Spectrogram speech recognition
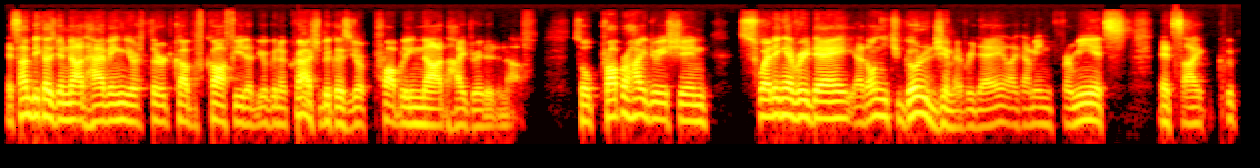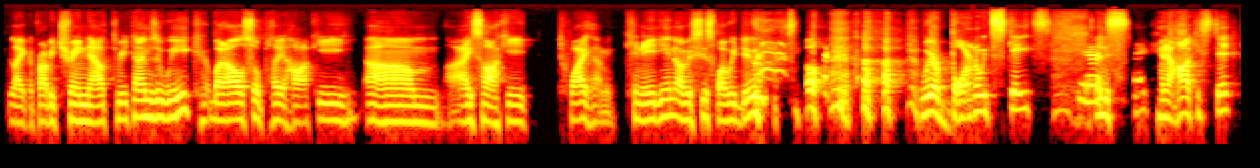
It's not because you're not having your third cup of coffee that you're going to crash because you're probably not hydrated enough. So proper hydration, sweating every day. I don't need to go to the gym every day. Like, I mean, for me, it's it's I like I probably train now three times a week, but I also play hockey, um, ice hockey twice. I mean, Canadian, obviously, is what we do. so we were born with skates yeah. and a stick and a hockey stick.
